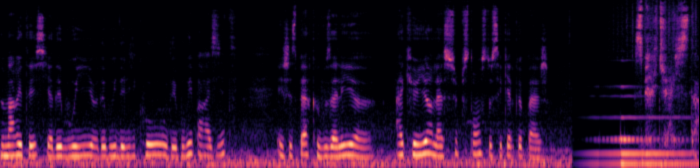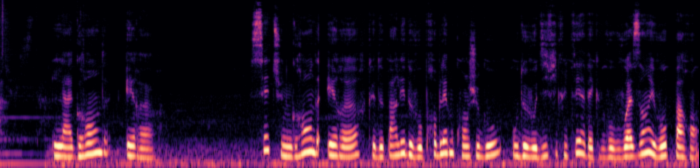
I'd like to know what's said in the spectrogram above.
de m'arrêter s'il y a des bruits, des bruits d'hélico ou des bruits parasites. Et j'espère que vous allez accueillir la substance de ces quelques pages. Spiritualista. La grande erreur. C'est une grande erreur que de parler de vos problèmes conjugaux ou de vos difficultés avec vos voisins et vos parents.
